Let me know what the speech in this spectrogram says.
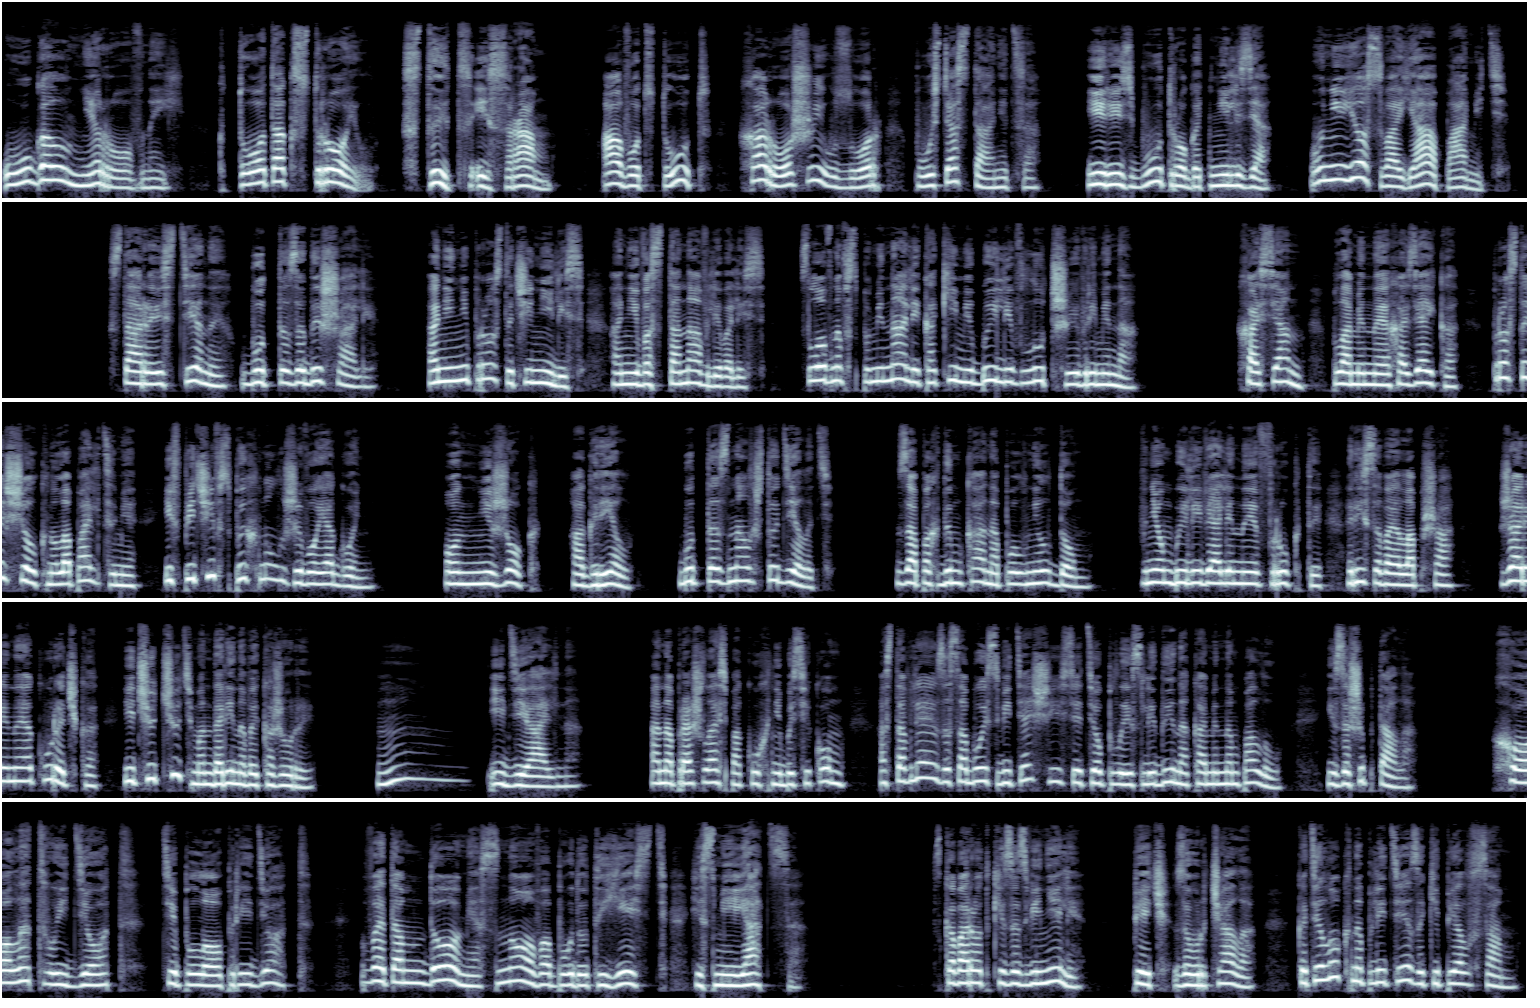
«Угол неровный. Кто так строил? стыд и срам. А вот тут хороший узор, пусть останется. И резьбу трогать нельзя, у нее своя память. Старые стены будто задышали. Они не просто чинились, они восстанавливались, словно вспоминали, какими были в лучшие времена. Хасян, пламенная хозяйка, просто щелкнула пальцами, и в печи вспыхнул живой огонь. Он не жег, а грел, будто знал, что делать. Запах дымка наполнил дом. В нем были вяленые фрукты, рисовая лапша, жареная курочка и чуть-чуть мандариновой кожуры. Ммм, идеально. Она прошлась по кухне босиком, оставляя за собой светящиеся теплые следы на каменном полу, и зашептала. «Холод уйдет, тепло придет. В этом доме снова будут есть и смеяться». Сковородки зазвенели, печь заурчала, котелок на плите закипел сам.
